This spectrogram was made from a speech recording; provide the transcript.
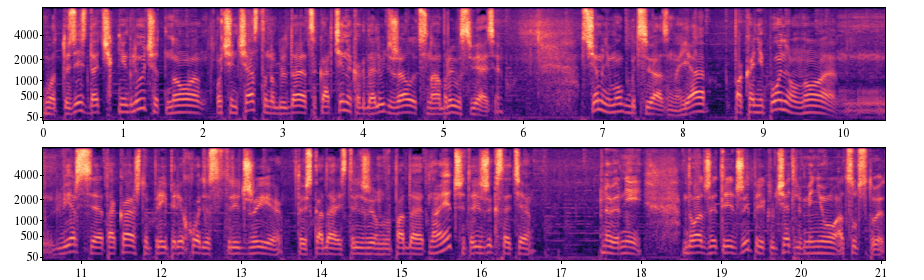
вот, то здесь датчик не глючит, но очень часто наблюдается картина, когда люди жалуются на обрывы связи. С чем они могут быть связаны? Я пока не понял, но версия такая, что при переходе с 3G, то есть когда из 3G он выпадает на Edge, и 3G, кстати, ну, вернее, 2G, 3G переключатель в меню отсутствует.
